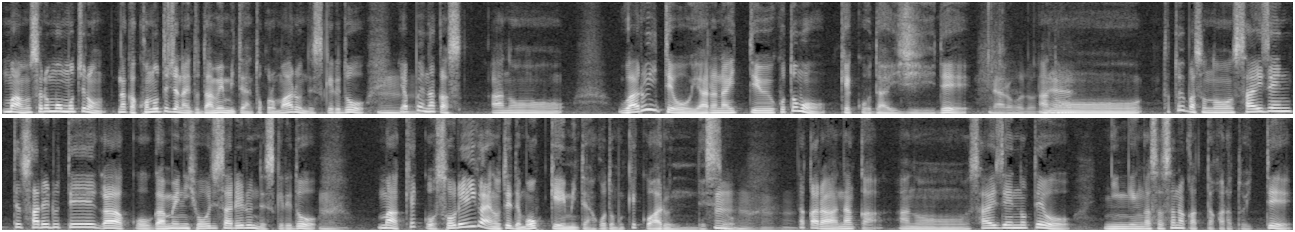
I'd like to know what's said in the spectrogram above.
まあ、それももちろんなんかこの手じゃないとダメみたいなところもあるんですけれど、うん、やっぱりなんか、あのー、悪い手をやらないっていうことも結構大事で、なるほど、ね、あのー、例えばその最善ってされる手がこう画面に表示されるんですけれど、うん、まあ、結構それ以外の手でも OK みたいなことも結構あるんですよ。うんうんうんだからなんか、あのー、最善の手を人間が指さなかったからといって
